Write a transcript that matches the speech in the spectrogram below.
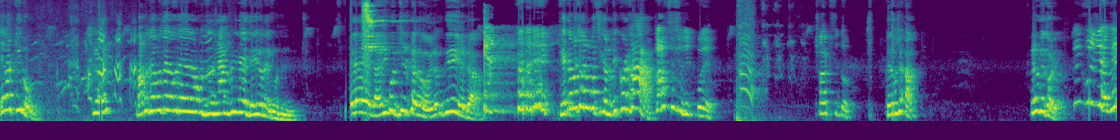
এবার কি রোগ? বাবু যাব নাম শুনে দেরিও নাই কোনোদিন। এ দাঁড়িয়ে করছিস কেন? এরকম কি এটা? খেতে বসে আমি বলছি কেন ঠিক করে খা। কাটছি ঠিক করে। কাটছি তো। খেতে বসে খা। কেন কি করে? কি করছি আমি?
